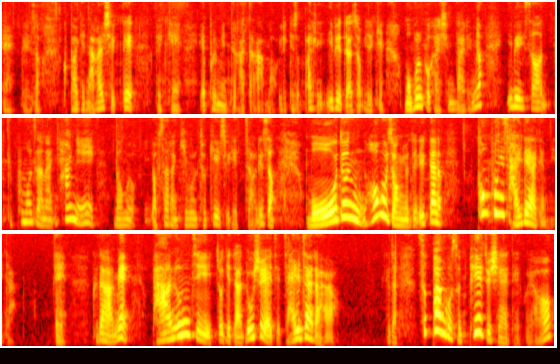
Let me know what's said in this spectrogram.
네, 그래서 급하게 나가실 때 이렇게 애플민트 갖다가 뭐 이렇게 좀 빨리 입에다 좀 이렇게 머물고 가신다 그러면 입에서 이렇게 품어져난 향이 너무 옆 사람 기분을 좋게 해주겠죠. 그래서 모든 허브 종류들 일단은 통풍이 잘 돼야 됩니다. 네, 그 다음에 반음지 쪽에다 놓으셔야지 잘 자라요. 그 다음 습한 곳은 피해 주셔야 되고요.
